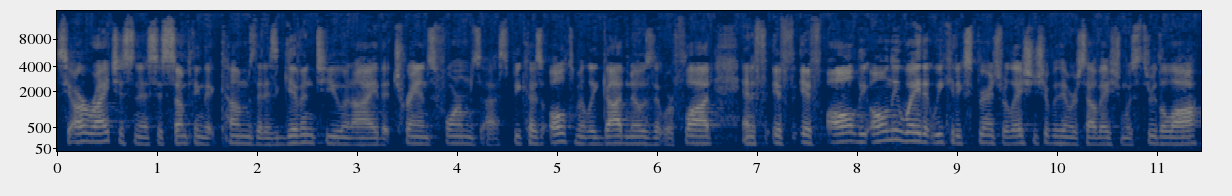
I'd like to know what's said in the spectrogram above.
See, our righteousness is something that comes, that is given to you and I, that transforms us, because ultimately God knows that we're flawed. And if, if, if all the only way that we could experience relationship with Him or salvation was through the law,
